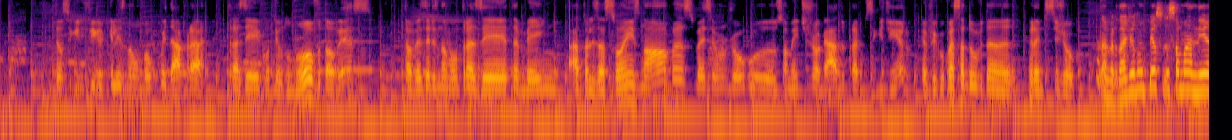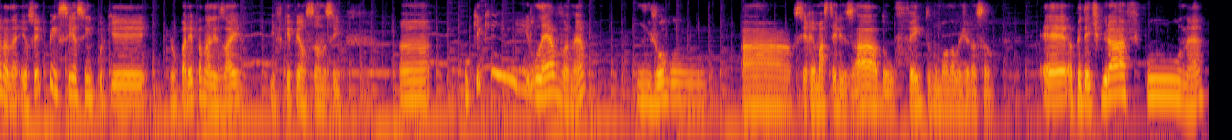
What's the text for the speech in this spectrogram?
Então significa que eles não vão cuidar para trazer conteúdo novo, talvez? Talvez eles não vão trazer também atualizações novas, vai ser um jogo somente jogado para conseguir dinheiro. Eu fico com essa dúvida perante esse jogo. Na verdade, eu não penso dessa maneira, né? Eu sempre pensei assim, porque eu parei para analisar e, fiquei pensando assim: uh, o que que leva, né, um jogo a ser remasterizado ou feito numa nova geração? É update gráfico, né?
